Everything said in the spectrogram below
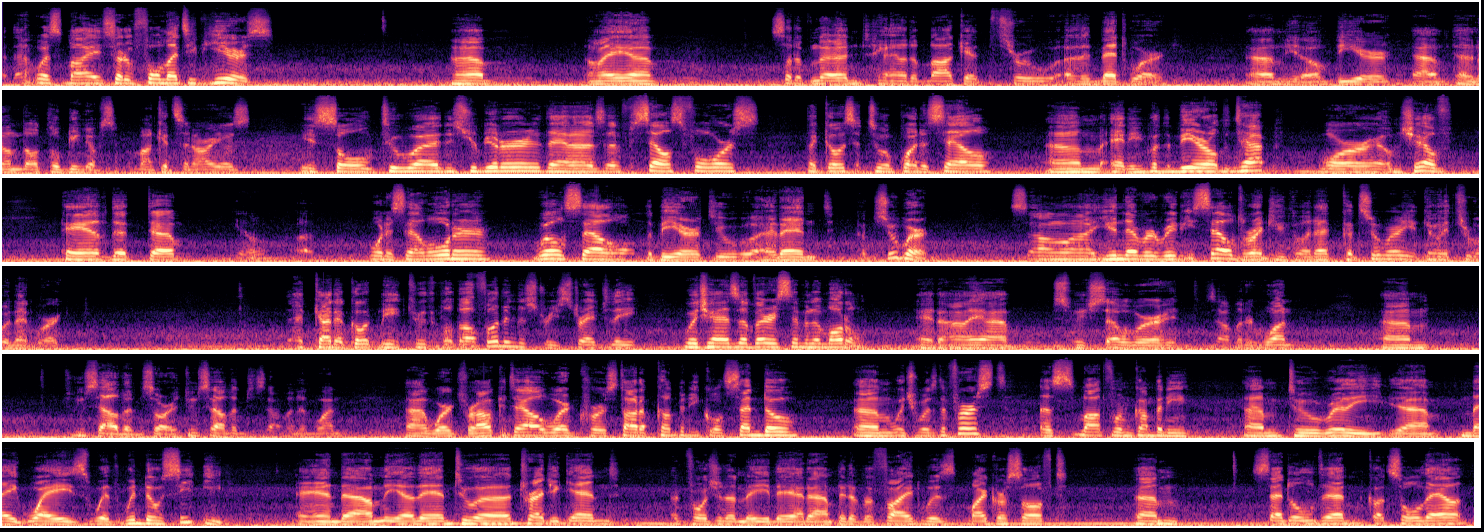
Uh, that was my sort of formative years. Um, I um, sort of learned how to market through a network. Um, you know, beer, um, and I'm not talking of supermarket scenarios is sold to a distributor that has a sales force that goes into a point of sale, um, and you put the beer on the tap or on the shelf, and that um, you know a point of sale owner will sell the beer to an end consumer. So uh, you never really sell directly to an end consumer; you do it through a network. That kind of got me through the mobile phone industry, strangely, which has a very similar model. And I uh, switched over in 2001 um, 2000, sorry, 2000, 2001. Uh, worked for Alcatel, worked for a startup company called Sendo, um, which was the first uh, smartphone company um, to really um, make ways with Windows CE. And um, yeah, they had to a tragic end. Unfortunately, they had a bit of a fight with Microsoft, um, settled and got sold out.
